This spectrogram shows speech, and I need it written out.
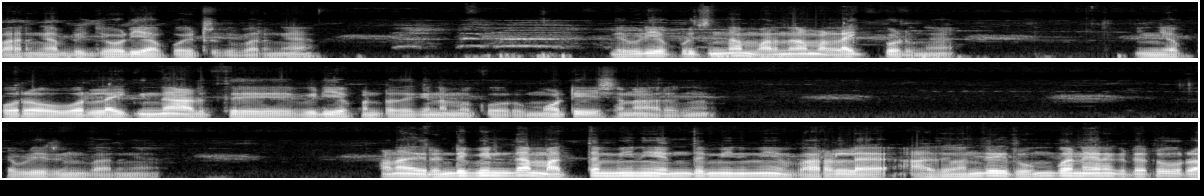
பாருங்க அப்படி ஜோடியாக போயிட்டுருக்கு பாருங்கள் இந்த வீடியோ பிடிச்சிருந்தா மறந்துடாமல் லைக் போடுங்க. நீங்கள் போகிற ஒவ்வொரு லைக்கும் தான் அடுத்து வீடியோ பண்ணுறதுக்கு நமக்கு ஒரு மோட்டிவேஷனாக இருக்கும். எப்படி இருக்குன்னு பாருங்கள் ஆனால் இது 2 மீன் தான் மற்ற மீன் எந்த மீனுமே வரல. அது வந்து ரொம்ப நேரம் கிட்டத்தட்ட ஒரு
